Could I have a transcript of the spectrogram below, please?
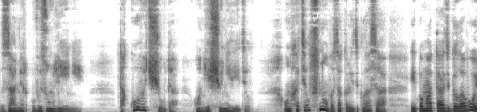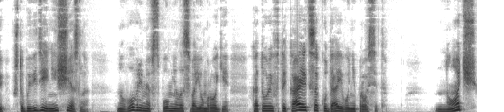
замер в изумлении. Такого чуда он еще не видел. Он хотел снова закрыть глаза — и помотать головой, чтобы видение исчезло, но вовремя вспомнил о своем роге, который втыкается, куда его не просит. «Ночь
